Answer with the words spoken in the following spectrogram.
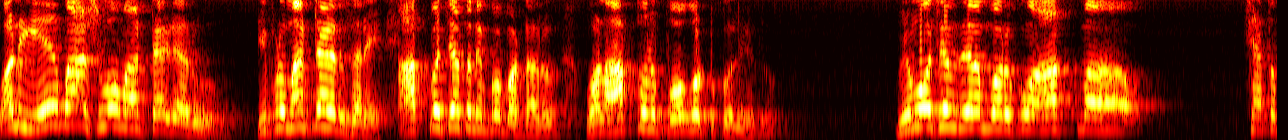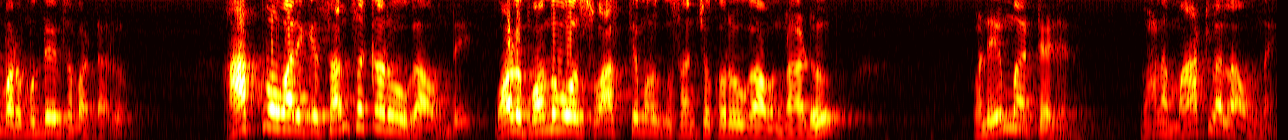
వాళ్ళు ఏ భాషలో మాట్లాడారు? ఇప్పుడు మాట్లాడారు సరే ఆత్మచేత నింపబడ్డారు వాళ్ళ ఆత్మను పోగొట్టుకోలేదు. విమోచన దినం వరకు ఆత్మ చేత వారు ముద్రించబడ్డారు. ఆత్మ వారికి సంచకరువుగా ఉంది. వాళ్ళు పొందబో స్వాస్థ్యమునకు సంచకరువుగా ఉన్నాడు. వాళ్ళు ఏం మాట్లాడారు? వాళ్ళ మాటలు అలా ఉన్నాయి.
